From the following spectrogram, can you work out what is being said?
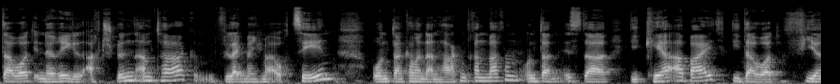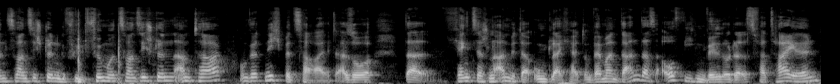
dauert in der Regel acht Stunden am Tag, vielleicht manchmal auch zehn, und dann kann man da einen Haken dran machen. Und dann ist da die Care-Arbeit, die dauert 24 Stunden, gefühlt 25 Stunden am Tag und wird nicht bezahlt. Also da fängt es ja schon an mit der Ungleichheit. Und wenn man dann das aufwiegen will oder das verteilen,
